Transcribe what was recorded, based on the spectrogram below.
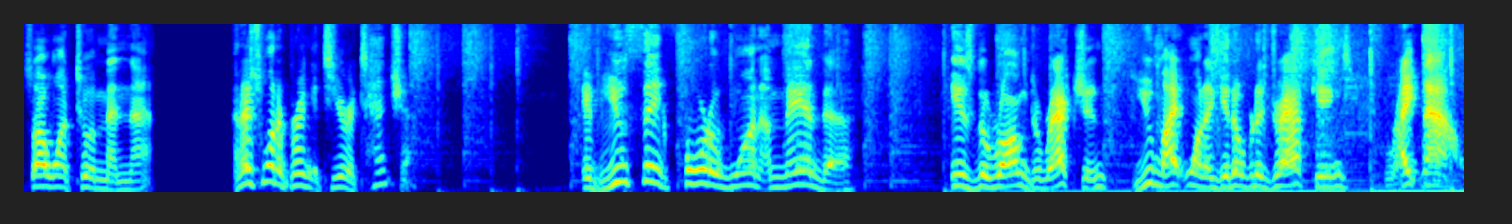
So I want to amend that. And I just want to bring it to your attention. If you think four to one Amanda is the wrong direction, you might want to get over to DraftKings right now.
